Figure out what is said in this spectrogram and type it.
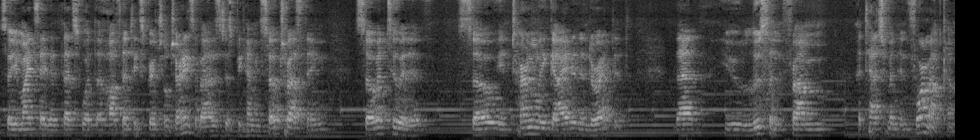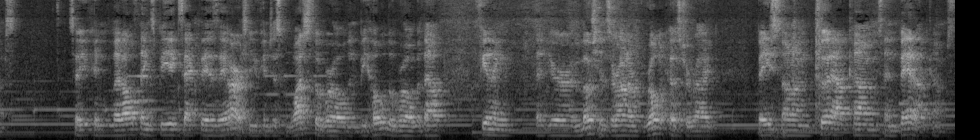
So you might say that that's what the authentic spiritual journey is about, is just becoming so trusting, so intuitive, so internally guided and directed that you loosen from attachment in form outcomes. So you can let all things be exactly as they are, so you can just watch the world and behold the world without feeling that your emotions are on a roller coaster ride based on good outcomes and bad outcomes.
